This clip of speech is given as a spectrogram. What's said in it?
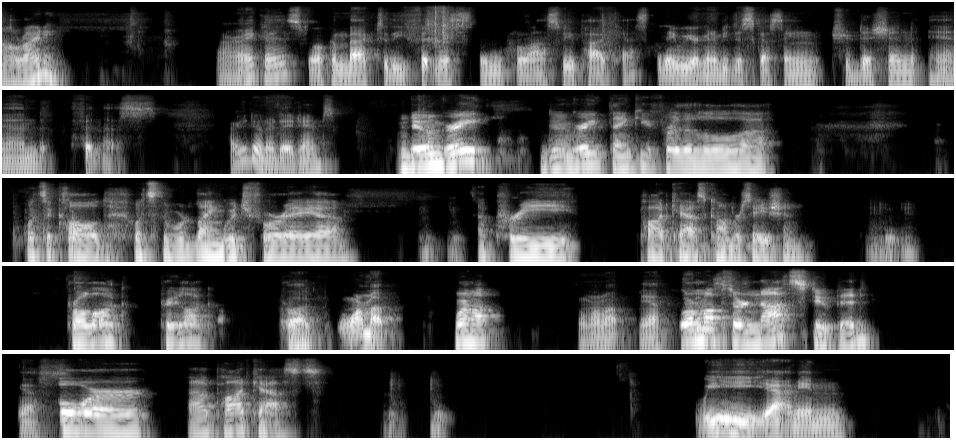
All righty. All right, guys. Welcome back to the Fitness in Philosophy podcast. Today we are going to be discussing tradition and fitness. How are you doing today, James? I'm doing great. I'm doing great. Thank you for the little uh what's it called? What's the word language for a uh, a pre podcast conversation? Prologue, prelogue, Prologue. Warm up. warm up. Warm up. Yeah. Warm ups are not stupid Yes. for uh, podcasts. We, yeah, I mean,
